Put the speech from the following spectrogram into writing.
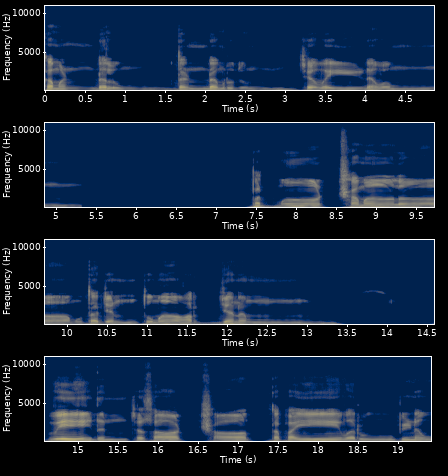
कमण्डलुम् दण्डमृजुम् च वैणवम्। पद्माक्षमालामुतजन्तुमार्जनम्। वेदम् च साक्षात्तप एव रूपिणौ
